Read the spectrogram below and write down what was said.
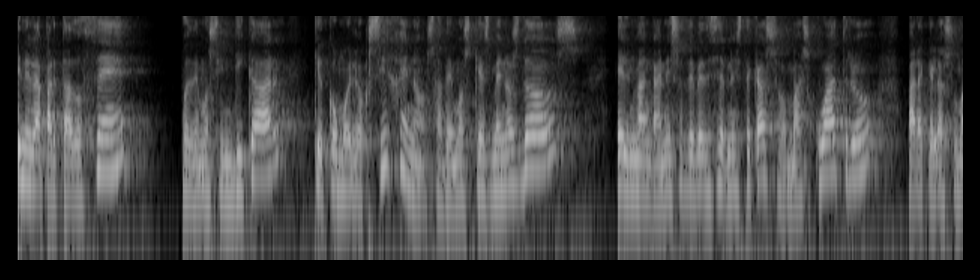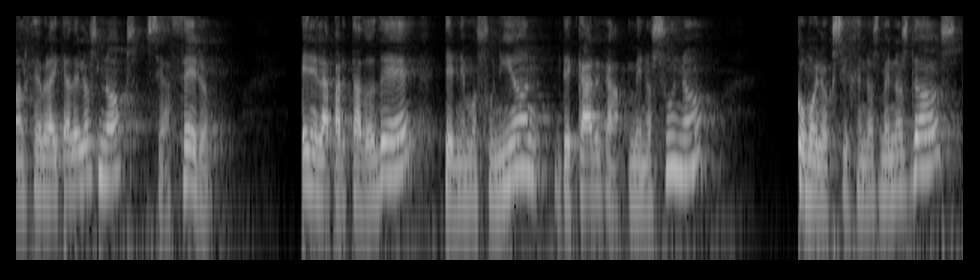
En el apartado C podemos indicar que como el oxígeno sabemos que es menos 2, el manganeso debe de ser en este caso más 4 para que la suma algebraica de los NOx sea 0. En el apartado D tenemos un ion de carga menos 1, como el oxígeno es menos 2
